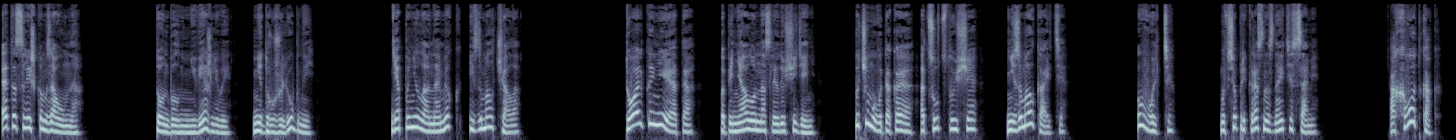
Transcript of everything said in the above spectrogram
Это слишком заумно. Тон был невежливый, недружелюбный. Я поняла намек и замолчала. «Только не это!» — попенял он на следующий день. «Почему вы такая отсутствующая? Не замолкайте!» «Увольте. Вы все прекрасно знаете сами». «Ах, вот как!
